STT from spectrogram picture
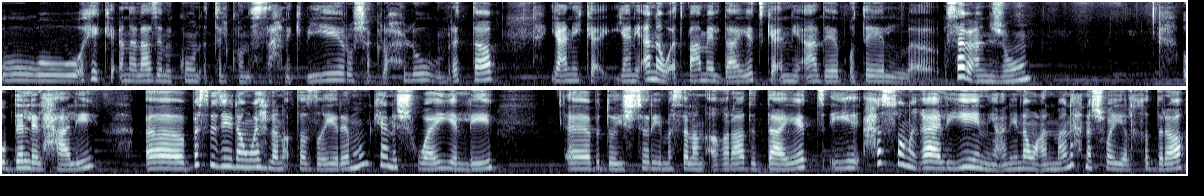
وهيك أنا لازم يكون قلت لكم الصحن كبير وشكله حلو ومرتب. يعني ك... يعني أنا وقت بعمل دايت كأني قاعدة بأوتيل سبع نجوم وبدلل حالي. آه بس بدي نوه لنقطة صغيرة. ممكن شوي اللي آه بده يشتري مثلا أغراض الدايت يحسهم غاليين يعني نوعا ما. نحن شوي الخضرة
